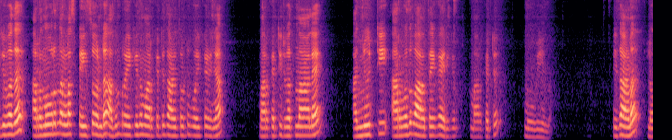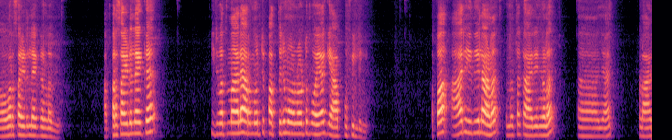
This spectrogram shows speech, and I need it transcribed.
ഇരുപത് അറുന്നൂറ് എന്നുള്ള സ്പേസും ഉണ്ട്. അതും ബ്രേക്ക് ചെയ്ത് മാർക്കറ്റ് താഴത്തോട്ട് പോയി കഴിഞ്ഞാൽ മാർക്കറ്റ് ഇരുപത്തിനാല് അഞ്ഞൂറ്റി അറുപത് ഭാഗത്തേക്കായിരിക്കും മാർക്കറ്റ് മൂവ് ചെയ്യുന്നത്. ഇതാണ് ലോവർ സൈഡിലേക്കുള്ള വ്യൂ അപ്പർ സൈഡിലേക്ക് ഇരുപത്തിനാല് അറുന്നൂറ്റി പത്തിന് മുകളിലോട്ട് പോയാൽ ഗ്യാപ്പ് ഫില്ലിങ് അപ്പോൾ ആ രീതിയിലാണ് ഇന്നത്തെ കാര്യങ്ങൾ ഞാൻ പ്ലാൻ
